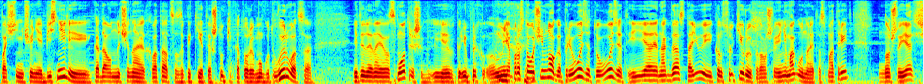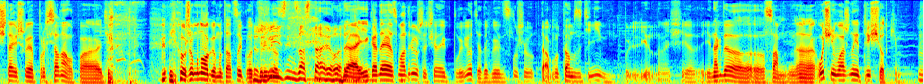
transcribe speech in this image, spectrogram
почти ничего не объяснили, и когда он начинает хвататься за какие-то штуки, которые могут вырваться, и ты на это смотришь, и, и, и, меня просто очень много привозят, увозят, и я иногда стою и консультирую, потому что я не могу на это смотреть, но что я считаю, что я профессионал по этим Я уже много мотоциклов перевез. Жизнь заставила. Да, и когда я смотрю, что человек плывет, я такой, слушай, вот там, вот там затяни, блин, вообще. Иногда э, сам. Э, очень важны трещотки. Угу.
